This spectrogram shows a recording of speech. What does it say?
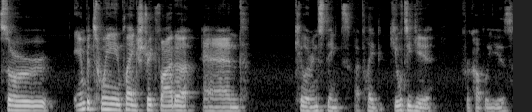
so in between playing Street Fighter and Killer Instinct, I played Guilty Gear for a couple of years,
